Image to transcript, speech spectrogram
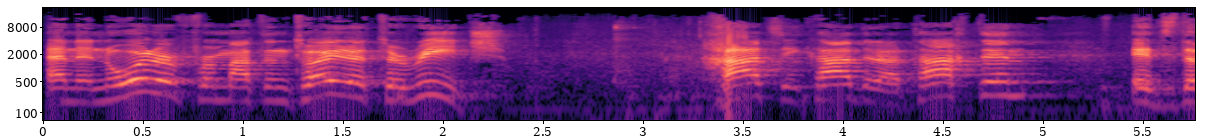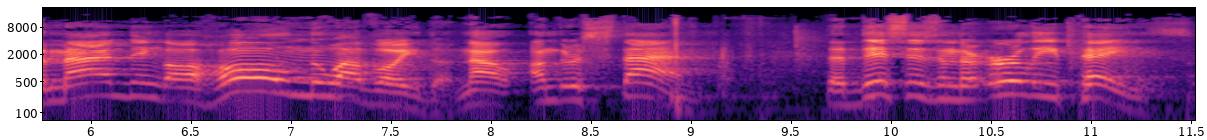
And in order for Matan Torah to reach It's demanding a whole new avoida. Now, understand that this is in the early phase.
